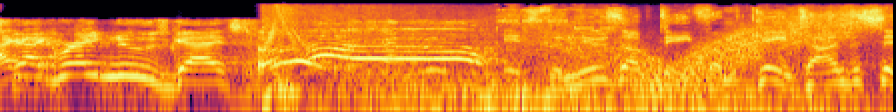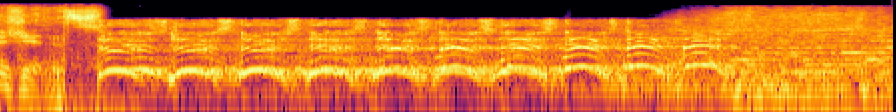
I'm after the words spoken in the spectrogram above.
I got great news, guys. It's the news update from Game Time Decisions. News, news, news, news, news, news, news, news, news, news.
